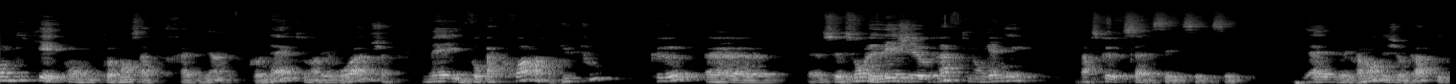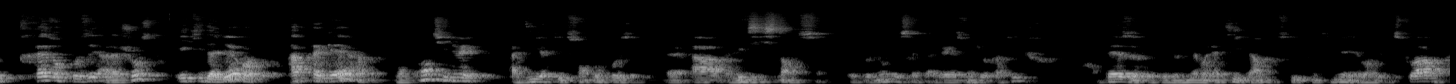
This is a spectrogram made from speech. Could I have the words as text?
compliquée qu'on commence à très bien connaître dans les rouages, mais il ne faut pas croire du tout que euh, ce sont les géographes qui ont gagné, parce que ça, c'est, il y avait vraiment des géographes qui étaient très opposés à la chose et qui d'ailleurs, après-guerre, vont continuer à dire qu'ils sont opposés euh, à l'existence autonome de cette agrégation de parenthèse autonomie relative, hein, puisqu'il continue à y avoir de l'histoire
